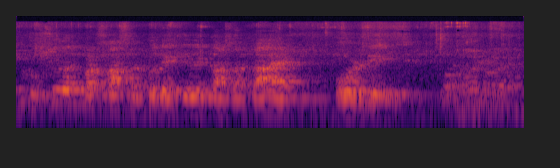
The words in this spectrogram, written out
खूबसूरत प्रशासन को देखते हुए कहा सकता है ओल्ड एज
